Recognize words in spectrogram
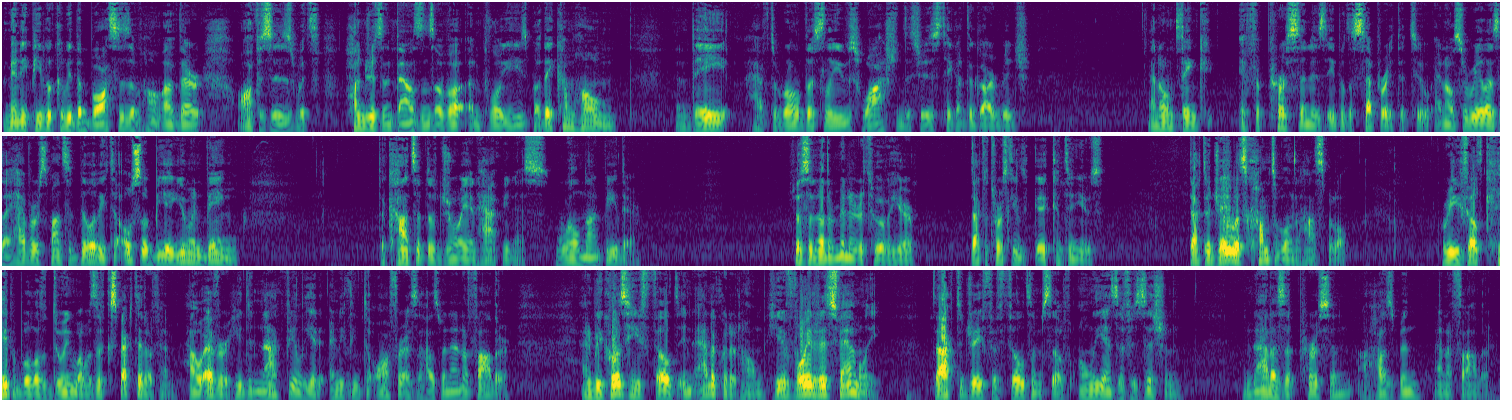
Many people could be the bosses of home, of their offices with hundreds and thousands of uh, employees, but they come home and they have to roll up the sleeves, wash the dishes, take out the garbage. I don't think if a person is able to separate the two and also realize I have a responsibility to also be a human being, the concept of joy and happiness will not be there. Just another minute or two over here. Dr. Twerski continues. Dr. J was comfortable in the hospital where he felt capable of doing what was expected of him. However, he did not feel he had anything to offer as a husband and a father. And because he felt inadequate at home, he avoided his family. Dr. J fulfilled himself only as a physician, not as a person, a husband, and a father.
